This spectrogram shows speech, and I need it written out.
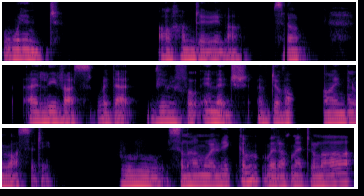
wind. Alhamdulillah. So I leave us with that beautiful image of divine generosity. Assalamu alaikum wa rahmatullah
